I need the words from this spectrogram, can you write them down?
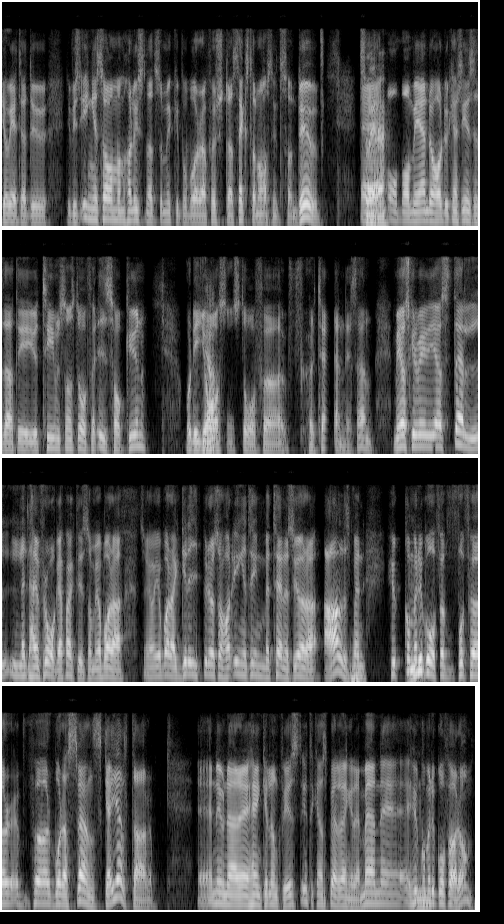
Jag vet ju att du, det finns ingen som har lyssnat så mycket på våra första 16 avsnitt som du. Så är det. Eh, om och om igen då har du kanske insett att det är ju Tim som står för ishockeyn och det är jag ja. som står för, för tennisen. Men jag skulle vilja ställa en fråga faktiskt som jag bara, som jag, bara griper och så har ingenting med tennis att göra alls. Men hur kommer mm. det gå för, för, för våra svenska hjältar? Eh, nu när Henke Lundqvist inte kan spela längre. Men eh, hur kommer mm. det gå för dem?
